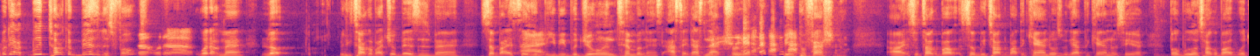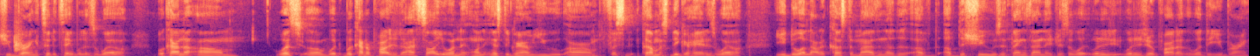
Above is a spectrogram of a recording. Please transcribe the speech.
We got. We talking business, folks. What up, what up? Man? Look, when you talk about your business, man, somebody say you, Alright. you be bejeweling Timberlands. I say that's not true. be professional. All right, so talk about. So we talked about the candles. We got the candles here, but we're gonna talk about what you bring to the table as well. What kind of um, what's uh, what, what kind of project? I saw you on the on the Instagram. You um, for I'm a sneakerhead as well. You do a lot of customizing of the of, of the shoes and things of that nature. So what what is, what is your product? What do you bring?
